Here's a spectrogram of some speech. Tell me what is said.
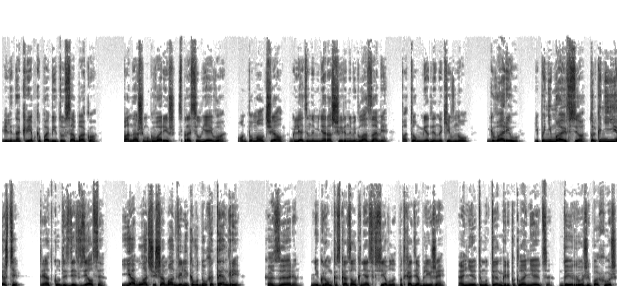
или на крепко побитую собаку. «По-нашему говоришь?» – спросил я его. Он помолчал, глядя на меня расширенными глазами, потом медленно кивнул. «Говорю, и понимаю все, только не ешьте!» «Ты откуда здесь взялся?» «Я младший шаман великого духа Тенгри!» «Хазарин», – негромко сказал князь Всеволод, подходя ближе. «Они этому Тенгри поклоняются, да и рожей похож».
